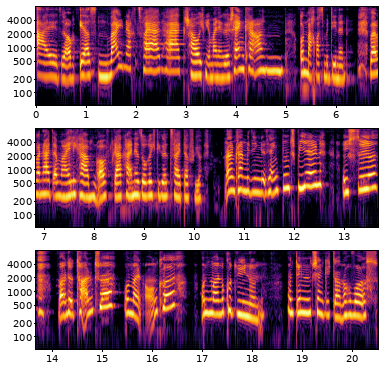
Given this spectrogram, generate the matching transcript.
Also am ersten Weihnachtsfeiertag schaue ich mir meine Geschenke an und mache was mit denen. Weil man hat am Heiligabend oft gar keine so richtige Zeit dafür. Man kann mit den Geschenken spielen. Ich sehe meine Tante und meinen Onkel und meine Cousinen. Und denen schenke ich dann noch was.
